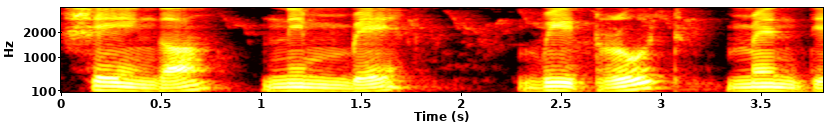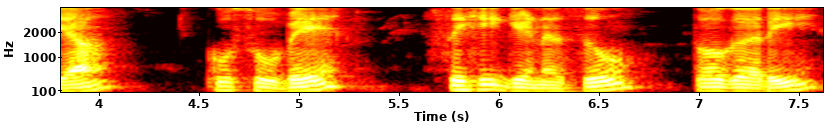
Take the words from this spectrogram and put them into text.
ಶೇಂಗಾ, ನಿಂಬೆ, ಬೀಟ್ರೂಟ್, ಮೆಂತ್ಯ, ಕುಸುಬೆ, ಸಿಹಿಗೆಣಸು, ತೊಗರಿ,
